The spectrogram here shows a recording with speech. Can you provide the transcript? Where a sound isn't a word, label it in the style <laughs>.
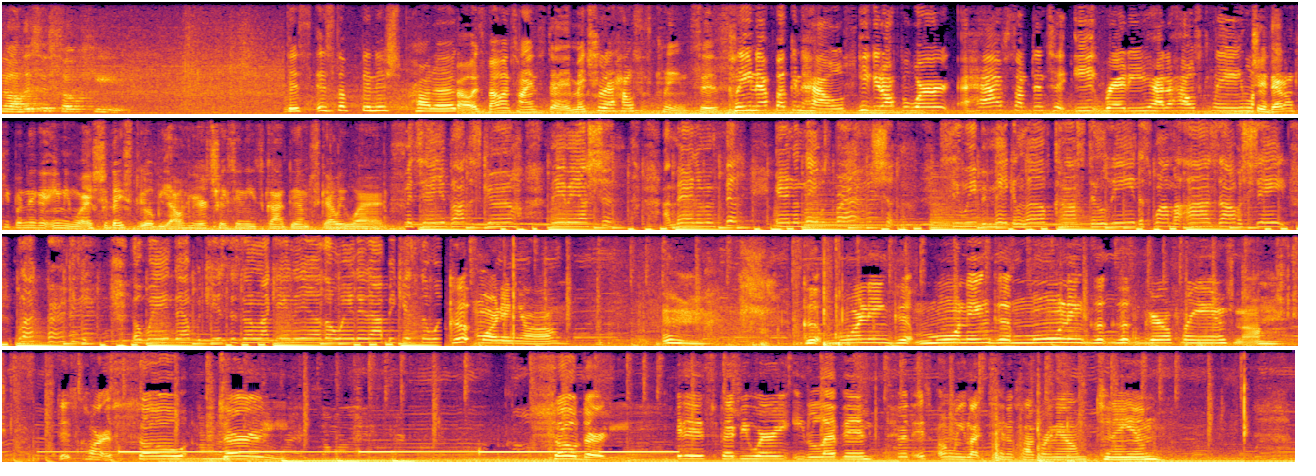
Y'all, this is so cute. This is the finished product. Oh, it's Valentine's Day. Make sure that house is clean, sis. Clean that fucking house. He get off of work, have something to eat ready, have the house clean. Shit, that don't keep a nigga anyway. Should they still be out here chasing these goddamn scallywags? Let me tell you about this girl. Maybe I should. I met her in Philly, and her name was Brown Sugar. See, we been making love constantly. That's why my eyes are a shade blood burgundy. The way that we kiss is unlike any other way that I be kissing. Good morning, y'all. Mm. Good morning, good morning, good morning, good good girlfriends. No. This car is so dirty. So dirty. It is February 11th. It's only like 10 o'clock right now, 10 a.m.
